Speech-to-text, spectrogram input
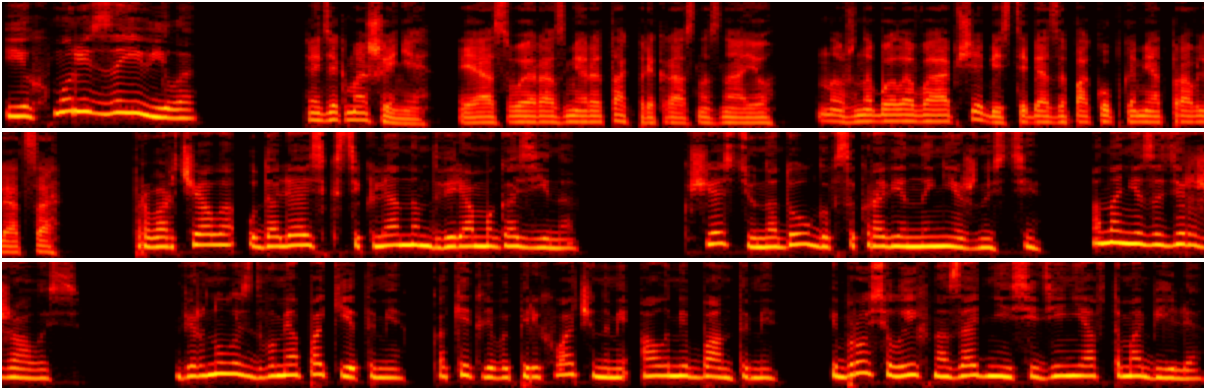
и, хмурясь, заявила. «Иди к машине. Я свой размер и так прекрасно знаю. Нужно было вообще без тебя за покупками отправляться. Проворчала, удаляясь к стеклянным дверям магазина. К счастью, надолго в сокровенной нежности она не задержалась. Вернулась двумя пакетами, кокетливо перехваченными алыми бантами, и бросила их на заднее сиденье автомобиля.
